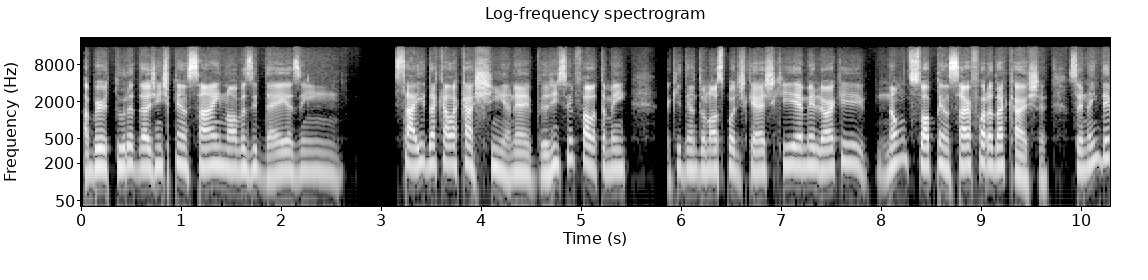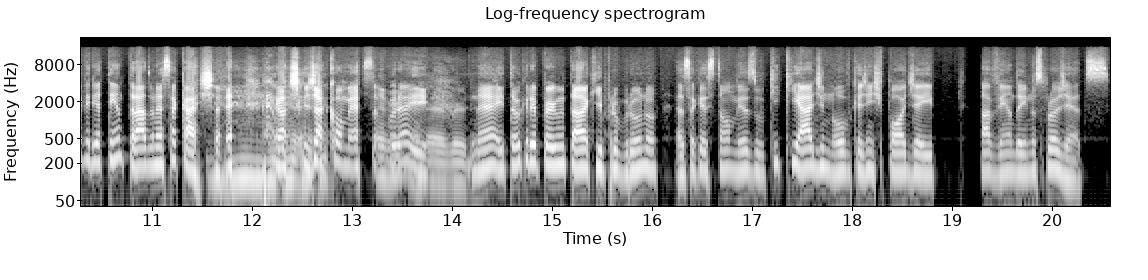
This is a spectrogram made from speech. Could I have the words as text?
abertura da gente pensar em novas ideias, em sair daquela caixinha, né? A gente sempre fala também aqui dentro do nosso podcast que é melhor que não só pensar fora da caixa. Você nem deveria ter entrado nessa caixa, né? Eu acho que já começa é por aí, é né? Então eu queria perguntar aqui para o Bruno essa questão mesmo, o que, que há de novo que a gente pode aí tá vendo aí nos projetos?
